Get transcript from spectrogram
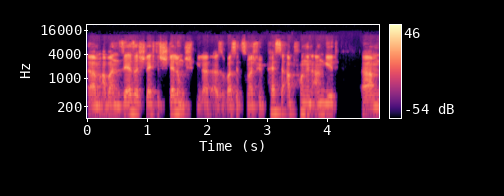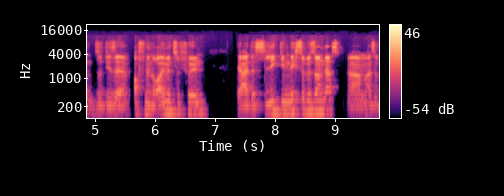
ähm, aber ein sehr, sehr schlechtes Stellungsspiel hat. Also was jetzt zum Beispiel Pässe abfangen angeht, ähm, so diese offenen Räume zu füllen, ja, das liegt ihm nicht so besonders. Ähm, also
